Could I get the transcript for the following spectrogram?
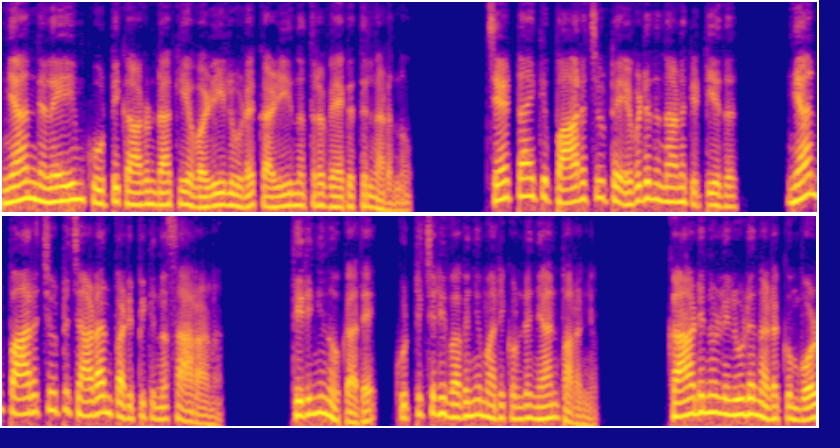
ഞാൻ നിളയെയും കൂട്ടി കാടുണ്ടാക്കിയ വഴിയിലൂടെ കഴിയുന്നത്ര വേഗത്തിൽ നടന്നു. ചേട്ടായിക്ക് പാരച്ചൂട്ട് എവിടെ നിന്നാണ് കിട്ടിയത്? ഞാൻ പാരച്ചൂട്ട് ചാടാൻ പഠിപ്പിക്കുന്ന സാറാണ്. തിരിഞ്ഞു നോക്കാതെ കുട്ടിച്ചെടി വകഞ്ഞു മാറിക്കൊണ്ട് ഞാൻ പറഞ്ഞു. കാടിനുള്ളിലൂടെ നടക്കുമ്പോൾ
